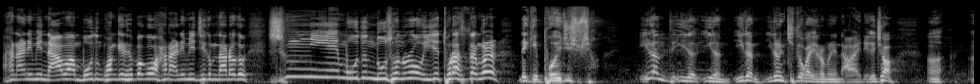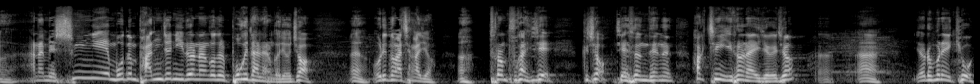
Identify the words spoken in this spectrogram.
하나님이 나와 모든 관계를 해보고 하나님이 지금 나로 그 승리의 모든 노선으로 이제 돌아섰다는 걸 내게 보여주십시오. 이런 이런 이런 이런 이런 기도가 여러분이 나와야 돼, 그렇죠? 어, 어, 하나님의 승리의 모든 반전이 일어나는 것을 보게 달라는 거죠, 그렇죠? 어, 우리도 마찬가지요. 어, 트럼프가 이제 그렇죠? 재선되는 확증이 일어나야죠, 그렇죠? 어, 어. 여러분의 교,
